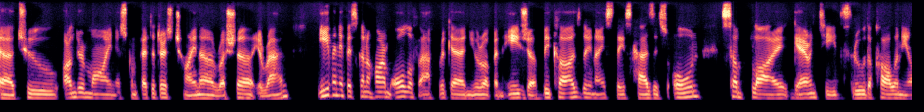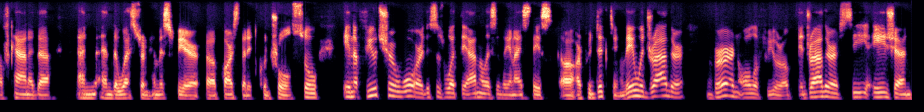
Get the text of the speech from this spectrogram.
uh, to undermine its competitors, China, Russia, Iran, even if it's going to harm all of Africa and Europe and Asia, because the United States has its own supply guaranteed through the colony of Canada and, and the Western Hemisphere uh, parts that it controls. So, in a future war, this is what the analysts in the United States uh, are predicting. They would rather burn all of Europe, they'd rather see Asia and,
